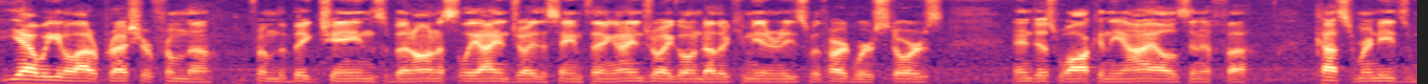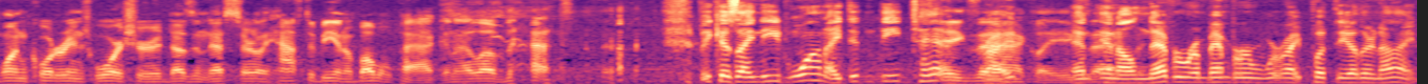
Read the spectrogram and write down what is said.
yeah, we get a lot of pressure from the from the big chains, but honestly, I enjoy the same thing. I enjoy going to other communities with hardware stores and just walking the aisles. And if a customer needs one quarter inch washer, it doesn't necessarily have to be in a bubble pack, and I love that. because I need one. I didn't need ten. right? Exactly, And and I'll never remember where I put the other nine.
